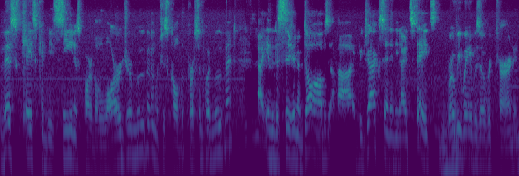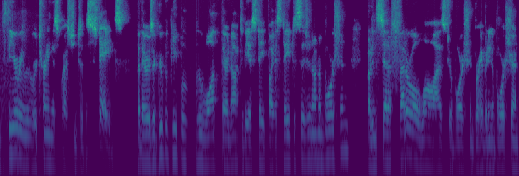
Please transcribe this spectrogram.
this case can be seen as part of a larger movement, which is called the personhood movement. Uh, in the decision of Dobbs uh, v. Jackson in the United States, mm-hmm. Roe v. Wade was overturned. In theory, we were returning this question to the states, but there is a group of people who want there not to be a state by state decision on abortion, but instead a federal law as to abortion, prohibiting abortion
